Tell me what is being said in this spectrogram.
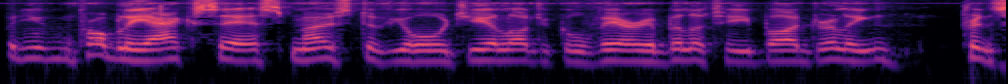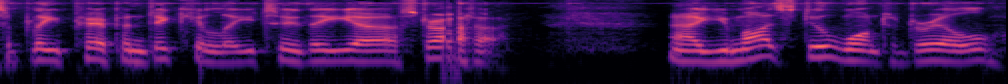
But you can probably access most of your geological variability by drilling principally perpendicularly to the uh, strata. Now you might still want to drill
